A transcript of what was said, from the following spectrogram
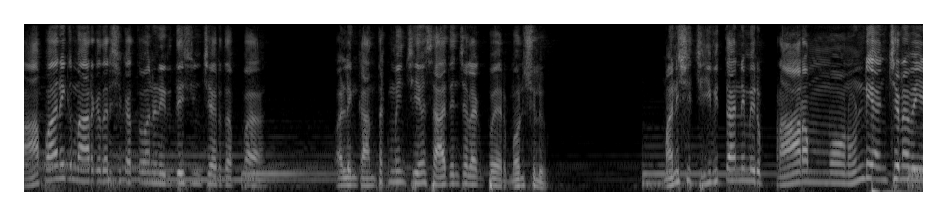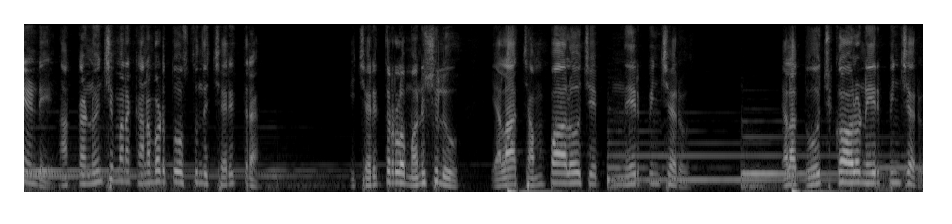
పాపానికి మార్గదర్శకత్వాన్ని నిర్దేశించారు తప్ప వాళ్ళు ఇంకా అంతకుమించి ఏం సాధించలేకపోయారు మనుషులు. మనిషి జీవితాన్ని మీరు ప్రారంభం నుండి అంచనా వేయండి. అక్కడి నుంచి మనకు కనబడుతూ వస్తుంది చరిత్ర. ఈ చరిత్రలో మనుషులు ఎలా చంపాలో చెప్ నేర్పించారు. ఎలా దోచుకోవాలో నేర్పించారు.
